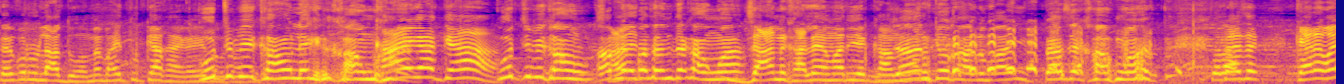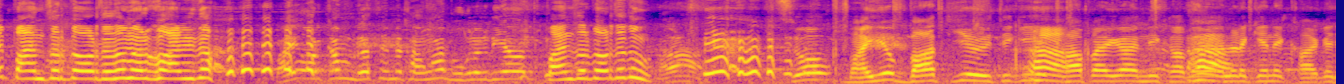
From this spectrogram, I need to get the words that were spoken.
तेरे को रुला दूँगा मैं भाई तू क्या खाएगा कुछ तो कुछ भी खाऊं लेकिन खाऊँगा खाएगा क्या? कुछ भी खाऊं अपने पसंद से खाऊँगा। जान खा ले हमारी एक काम जान क्यों खा लूँ भाई? पैसे खाऊँगा। पैसे कह रहा भाई पाँच सौ रुपये और दे दो मेरे को आनी तो। भाई और कम रस्ते में खाऊँगा भूख लग रही है पाँच सौ रुपये और दे दूँ? तो भाइयों बात ये हुई थी कि हाँ। खा पाएगा नहीं खा पाएगा हाँ। लड़के ने खा के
